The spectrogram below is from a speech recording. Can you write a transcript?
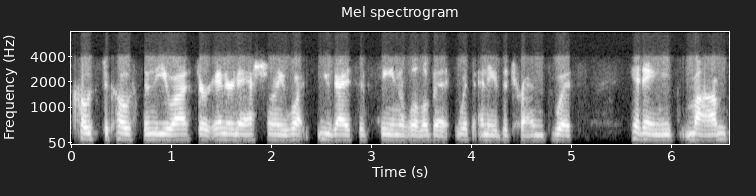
coast to coast in the US or internationally, what you guys have seen a little bit with any of the trends with hitting moms?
